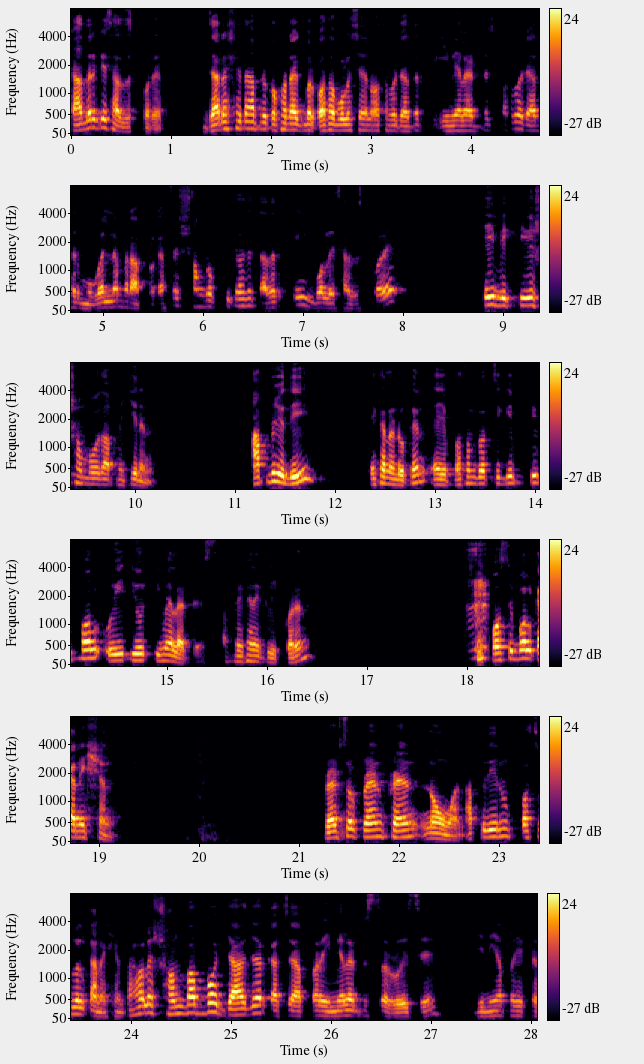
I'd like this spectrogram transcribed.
কাদেরকে সাজেস্ট করে? যারা সাথে আপনি কখনো একবার কথা বলেছেন অথবা যাদের ইমেল অ্যাড্রেস অথবা যাদের মোবাইল নাম্বার আপনার কাছে সংরক্ষিত আছে, তাদেরকেই বলে সাজেস্ট করে এই ব্যক্তিকে সম্ভবত আপনি চেনেন। আপনি যদি এখানে ঢোকেন, এই প্রথমটা হচ্ছে কি people with your email address আপনি এখানে ক্লিক করেন। Possible connection friends of friend friend no one আপনি দিন পসিবল কানেকশন তাহলে সম্ভাব্য যার যার কাছে আপনার ইমেল অ্যাড্রেসটা রয়েছে, যিনি আপনাকে একটা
